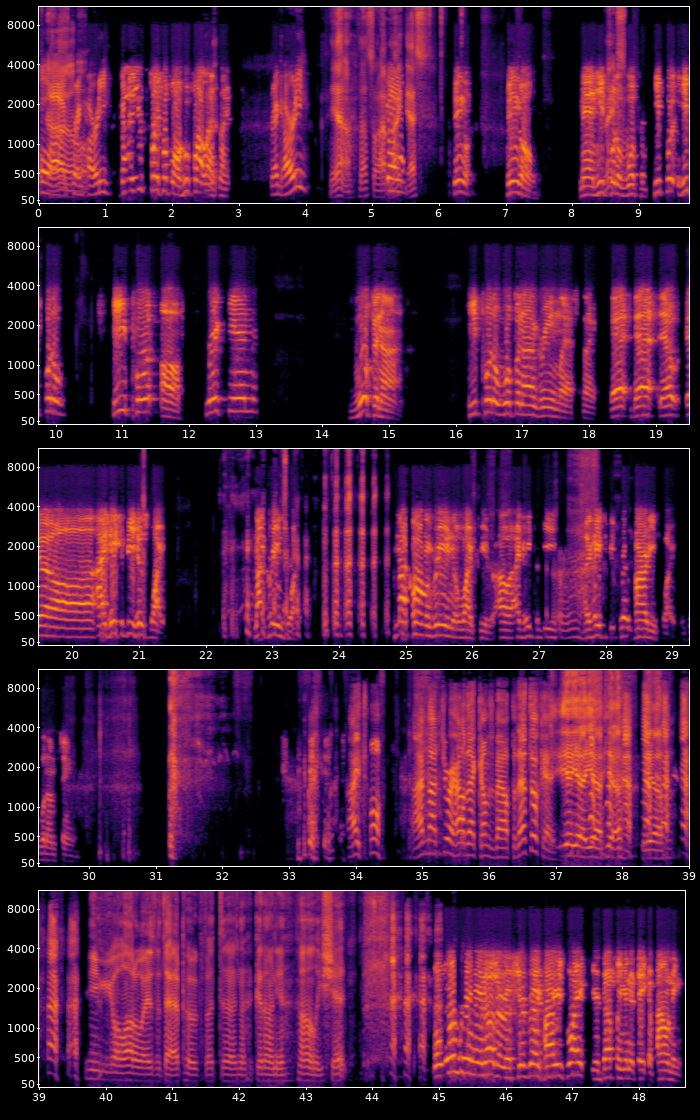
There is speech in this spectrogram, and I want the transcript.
oh, uh, Oh. Greg Hardy. Guy used to play football. Who fought last night? Greg Hardy. Yeah, that's what I Go. might guess. Bingo, bingo. Man, he put a Nice. whooping. He put he put a he put a freaking whooping on. He put a whooping on Greene last night. That that, that uh, I'd hate to be his wife, not Greene's wife. I'm not calling Greene a wife beater. Oh, I'd hate to be I'd hate to be Greg Hardy's wife. Is what I'm saying. I don't. I'm not sure how that comes about, but that's okay. Yeah, yeah, yeah, yeah, yeah. You can go a lot of ways with that poke, but uh, no, good on you. Holy shit! But one way or another, if you're Greg Hardy's wife, you're definitely going to take a pounding.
